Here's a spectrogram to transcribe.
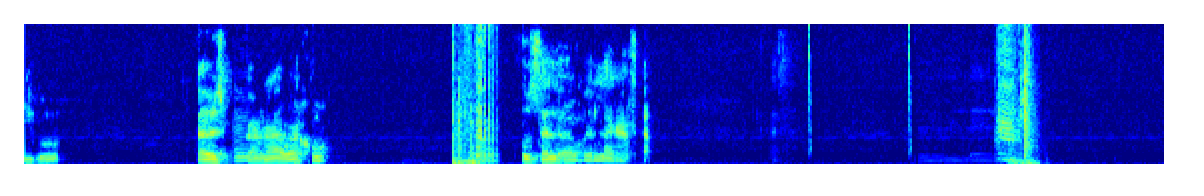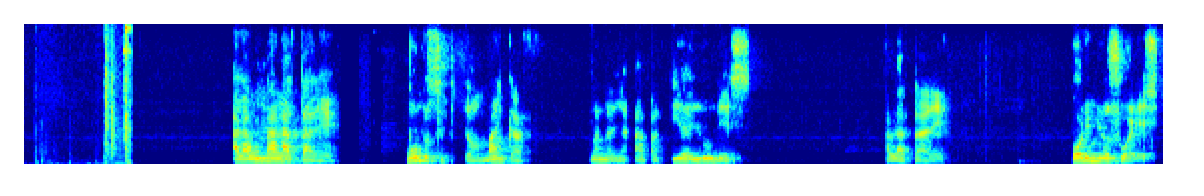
Digo. Tal vez para abajo. Usa la la gasa. A la una de la tarde. Bonus episodio Minecraft. Mañana a partir del lunes a la tarde. Por Emilio Suárez.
